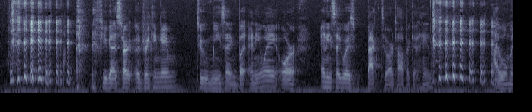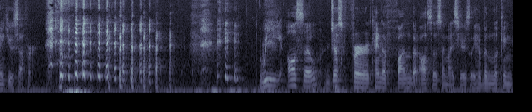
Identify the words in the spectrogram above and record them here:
if you guys start a drinking game to me saying but anyway or any segues back to our topic at hand, I will make you suffer. we also, just for kind of fun but also semi seriously, have been looking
